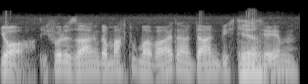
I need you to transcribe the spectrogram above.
ja, ich würde sagen, dann mach du mal weiter deinen wichtigen ja. Themen.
